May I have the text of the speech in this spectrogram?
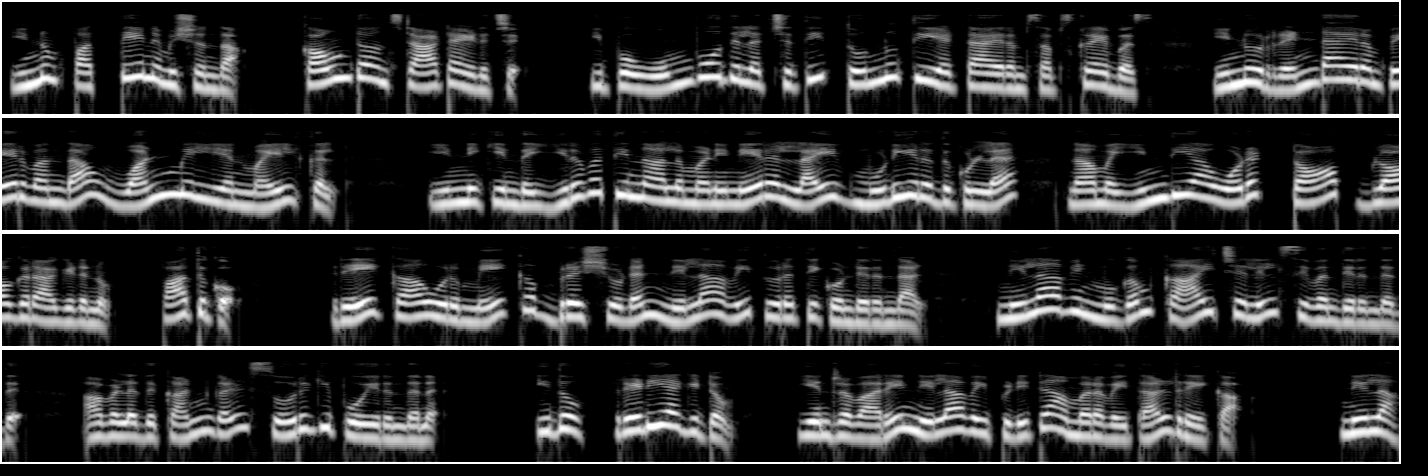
இன்னும் பத்தே நிமிஷம்தான். கவுண்ட் டவுன் ஸ்டார்ட் ஆயிடுச்சு. இப்போ ஒன்பது லட்சத்தி தொண்ணூத்தி எட்டாயிரம் சப்ஸ்கிரைபர்ஸ் இன்னும் ரெண்டாயிரம் பேர் வந்தா ஒன் மில்லியன் மைல்கள் இன்னைக்கு இந்த இருபத்தி நாலு மணி நேர லைவ் முடியறதுக்குள்ள நாம இந்தியாவோட டாப் பிளாகர் ஆகிடணும். பாத்துக்கோ. ரேகா ஒரு மேக்கப் பிரஷுடன் நிலாவை துரத்தி கொண்டிருந்தாள். நிலாவின் முகம் காய்ச்சலில் சிவந்திருந்தது. அவளது கண்கள் சொருகி போயிருந்தன. இதோ ரெடியாகிட்டோம் என்றவாறே நிலாவை பிடித்து அமர வைத்தாள் ரேகா. நிலா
